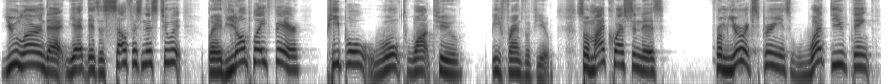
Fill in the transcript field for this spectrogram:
you learn that yeah, there's a selfishness to it, but if you don't play fair, people won't want to be friends with you. So my question is, from your experience, what do you think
